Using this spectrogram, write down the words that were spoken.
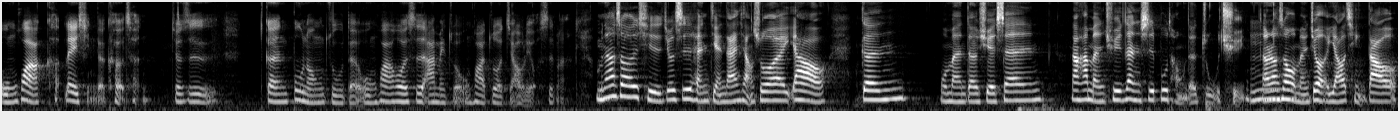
文化课类型的课程，就是跟布农族的文化或者是阿美族文化做交流，是吗？我们那时候其实就是很简单，想说要跟我们的学生让他们去认识不同的族群，然后那时候我们就邀请到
